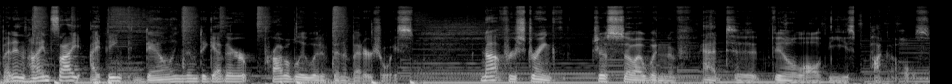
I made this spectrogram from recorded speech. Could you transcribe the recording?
but in hindsight, I think nailing them together probably would have been a better choice. Not for strength, just so I wouldn't have had to fill all these pocket holes.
